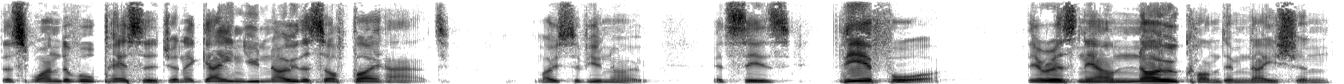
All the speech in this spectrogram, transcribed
this wonderful passage, and again, you know this off by heart. Most of you know. It says, Therefore, there is now no condemnation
